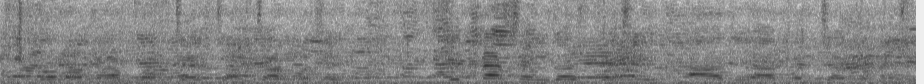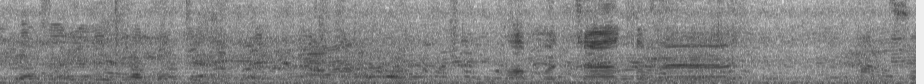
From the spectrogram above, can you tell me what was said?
ઇટોલા ગ્રામ પંચાયત ચર્ચામાં છે કેટલા સંઘર્ષ પછી આજે આ પંચાયત તમે જીત્યા છે? કેટલા મતથી જીત્યા આ પંચાયત અમે પાંચસો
